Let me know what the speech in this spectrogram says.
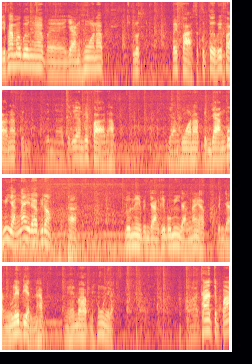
สิพาพมาเบิ่งนะครับเอ่อยางหัวนะครับ รถไฟฟ้าสกูตเตอร์ไฟฟ้านะครับ เป็นเป็นจักรยานไฟฟ้านะครับยางหัวนะครับ เป็นยางบ่มียางในนะครับพี่น้องอ่ารุ่นนี้เป็นยางที่บ่มียางในครับ เป็นยางเรเดียนนะครับเห็นป่ะครับนี่หู้นี่แหละถ้าจะปะ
